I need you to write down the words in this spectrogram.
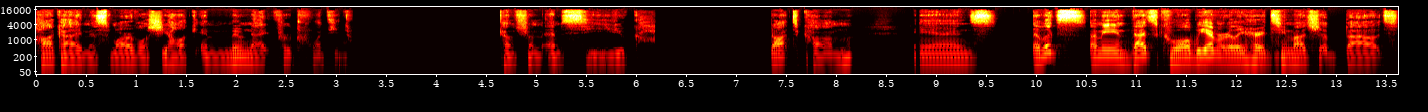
Hawkeye, Miss Marvel, She Hulk, and Moon Knight for 2020. Comes from MCU.com. And it looks, I mean, that's cool. We haven't really heard too much about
